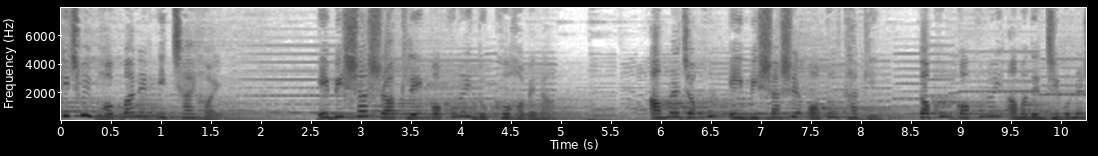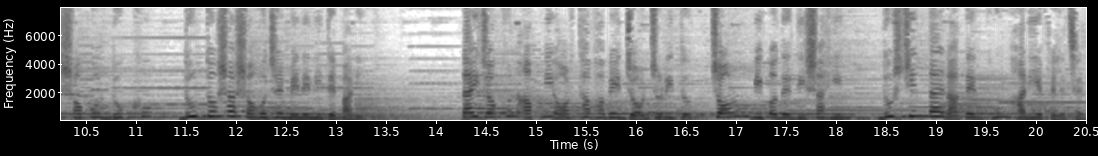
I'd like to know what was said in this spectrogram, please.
কিছুই ভগবানের ইচ্ছায় হয়। এ বিশ্বাস রাখলে কখনোই দুঃখ হবে না। আমরা যখন এই বিশ্বাসে অটল থাকি, তখন কখনোই আমাদের জীবনের সকল দুঃখ, দুর্দশা সহজে মেনে নিতে পারি। তাই যখন আপনি অর্থাভাবে জর্জরিত, চরম বিপদে দিশাহীন, দুশ্চিন্তায় রাতের ঘুম হারিয়ে ফেলেছেন,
